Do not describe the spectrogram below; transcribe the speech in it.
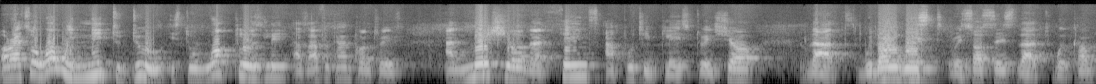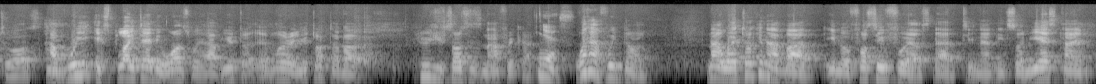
All right. So, what we need to do is to work closely as African countries and make sure that things are put in place to ensure that we don't waste resources that will come to us. Mm. Have we exploited the ones we have? You, uh, you talked about huge resources in Africa. Yes. What have we done? Now we're talking about you know fossil fuels that in, in some years' time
